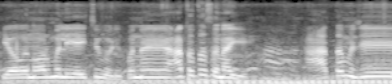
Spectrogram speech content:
किंवा नॉर्मली यायची गोडी. पण अं, आता तसं नाही आहे आता म्हणजे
